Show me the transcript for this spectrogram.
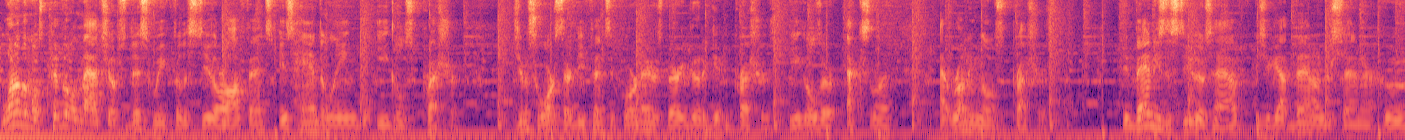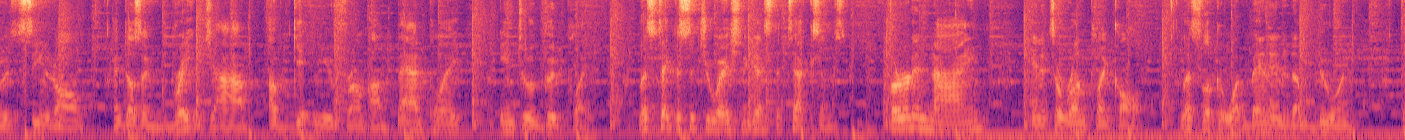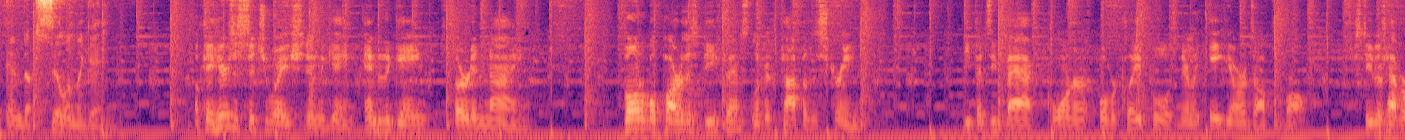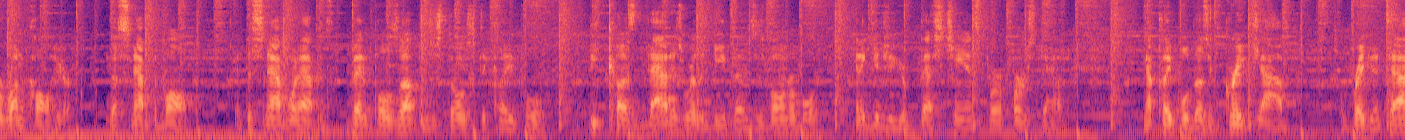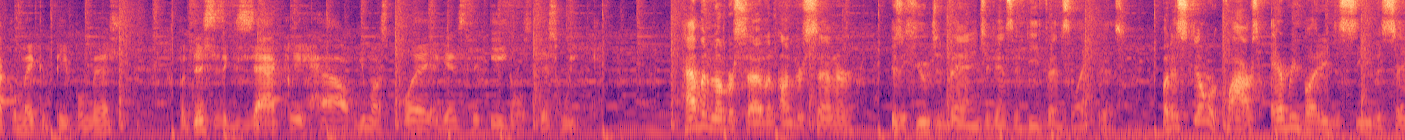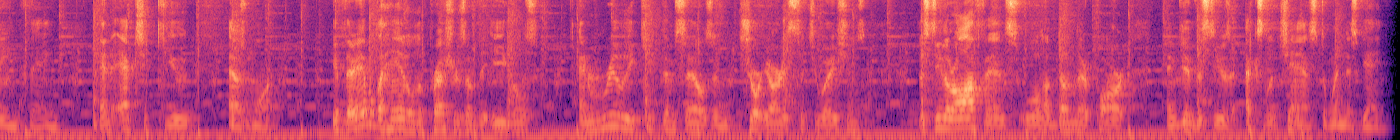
One of the most pivotal matchups this week for the Steeler offense is handling the Eagles' pressure. Jim Schwartz, their defensive coordinator, is very good at getting pressures. Eagles are excellent at running those pressures. The advantage the Steelers have is you got Ben under center who has seen it all and does a great job of getting you from a bad play into a good play. Let's take the situation against the Texans. Third and nine, and it's a run play call. Let's look at what Ben ended up doing to end up sealing the game. Okay, here's a situation in the game. End of the game, third and nine. Vulnerable part of this defense, look at the top of the screen. Defensive back, corner over Claypool is nearly eight yards off the ball. Steelers have a run call here. Let's snap the ball. At the snap, what happens? Ben pulls up and just throws it to Claypool because that is where the defense is vulnerable and it gives you your best chance for a first down. Now, Claypool does a great job of breaking a tackle, making people miss, but this is exactly how you must play against the Eagles this week. Having number seven under center is a huge advantage against a defense like this, but it still requires everybody to see the same thing and execute as one. If they're able to handle the pressures of the Eagles and really keep themselves in short yardage situations, the Steeler offense will have done their part and give the Steelers an excellent chance to win this game.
